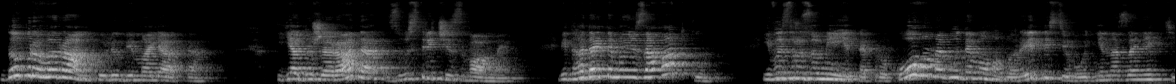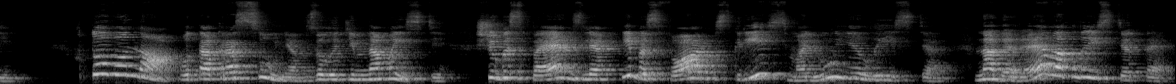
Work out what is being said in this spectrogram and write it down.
Доброго ранку, любі малята! Я дуже рада зустрічі з вами. Відгадайте мою загадку, і ви зрозумієте, про кого ми будемо говорити сьогодні на занятті. Хто вона, ота красуня в золотім намисті, що без пензля і без фарб скрізь малює листя? На деревах листя те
